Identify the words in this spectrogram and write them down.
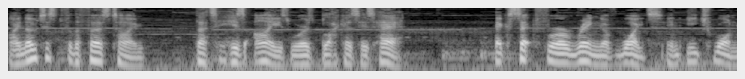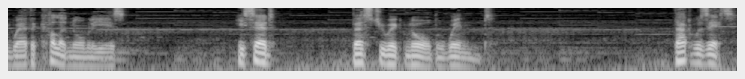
I noticed for the first time that his eyes were as black as his hair, except for a ring of white in each one where the colour normally is. He said, Best you ignore the wind. That was it.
